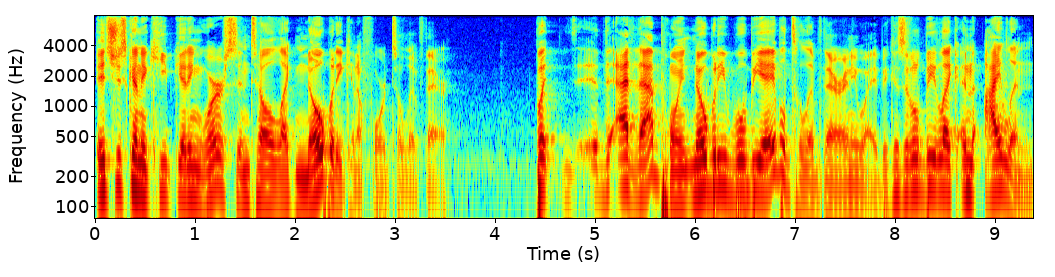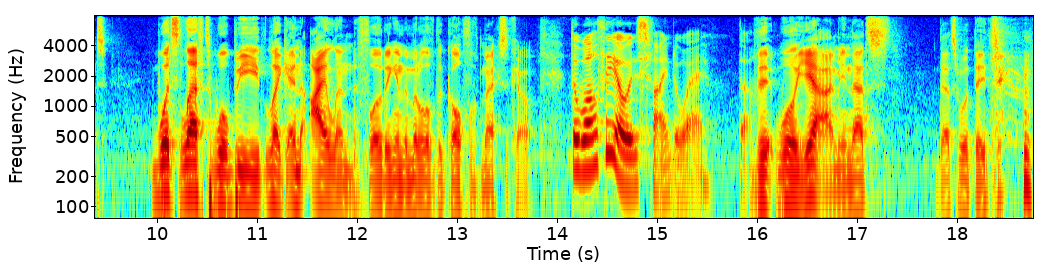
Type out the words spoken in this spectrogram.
It's just going to keep getting worse until like nobody can afford to live there. But at that point, nobody will be able to live there anyway because it'll be like an island. What's left will be like an island floating in the middle of the Gulf of Mexico. The wealthy always find a way, though. The, well, yeah, I mean that's that's what they do.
